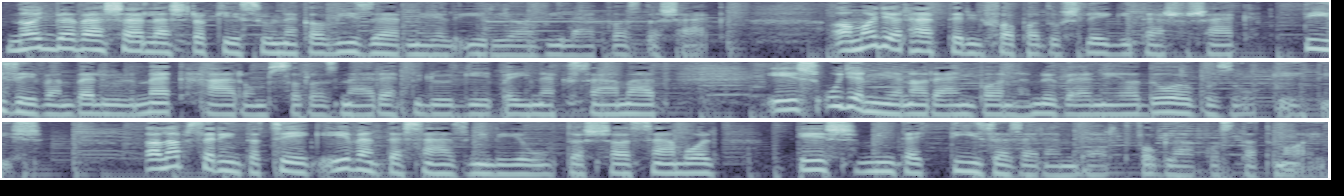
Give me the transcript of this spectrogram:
Nagy bevásárlásra készülnek a Vizernél, írja a világgazdaság. A magyar hátterű fapados légitársaság tíz éven belül meg háromszorozná repülőgépeinek számát, és ugyanilyen arányban növelné a dolgozókét is. A lap szerint a cég évente 100 millió utassal számol, és mintegy tízezer embert foglalkoztat majd.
